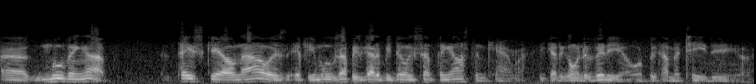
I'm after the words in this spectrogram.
uh, moving up. The pay scale now is if he moves up, he's got to be doing something else than camera. He's got to go into video or become a TD or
